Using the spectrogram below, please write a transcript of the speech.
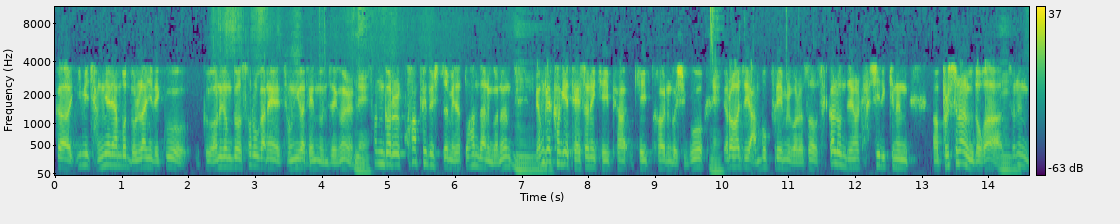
그러니까 이미 작년에 한번 논란이 됐고 그 어느 정도 서로 간에 정리가 된 논쟁을 네. 선거를 코앞에 둔 시점에서 또 한다는 거는 음. 명백하게 대선에 개입하, 개입하는 것이고 네. 여러 가지 안보 프레임을 걸어서 색깔 논쟁을 다시 일으키는 어, 불순한 의도가 음. 저는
